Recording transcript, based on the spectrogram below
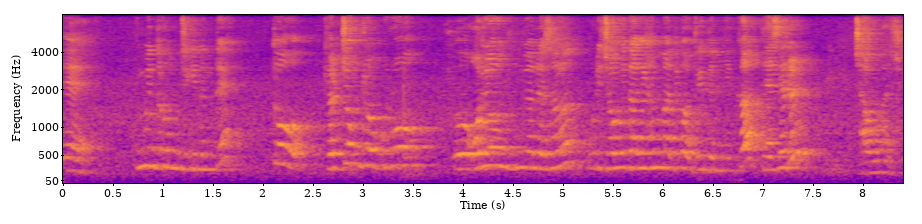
예, 국민들을 움직이는데 또 결정적으로 어, 어려운 국면에서는 우리 정의당의 한마디가 어떻게 됩니까? 대세를 좌우하죠.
